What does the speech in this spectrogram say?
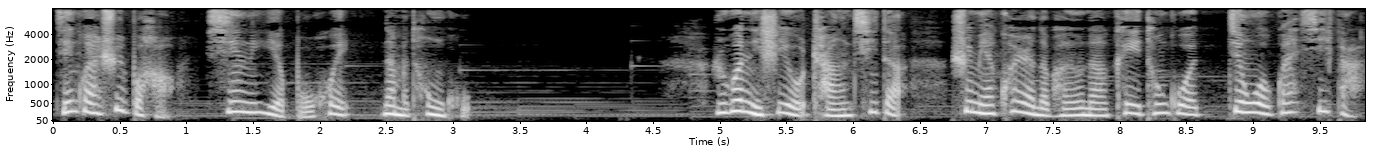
尽管睡不好，心里也不会那么痛苦。如果你是有长期的睡眠困扰的朋友呢，可以通过静卧关系法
